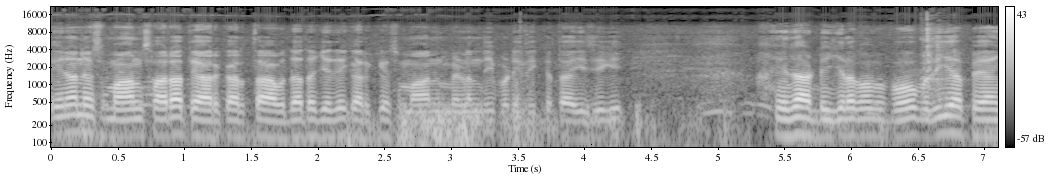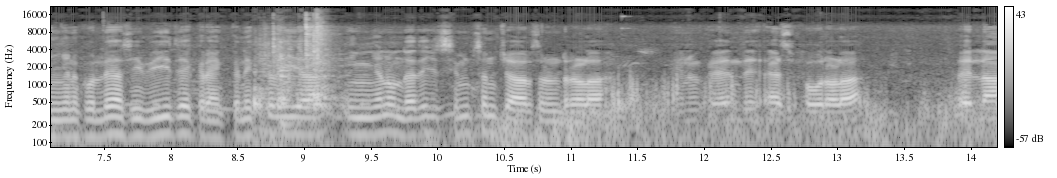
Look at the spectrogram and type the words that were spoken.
ਇਹਨਾਂ ਨੇ ਸਮਾਨ ਸਾਰਾ ਤਿਆਰ ਕਰਤਾ ਆਪਦਾ ਤਾਂ ਜਿਹਦੇ ਕਰਕੇ ਸਮਾਨ ਮਿਲਣ ਦੀ ਬੜੀ ਦਿੱਕਤ ਆਈ ਸੀਗੀ। ਇਹਦਾ ਡੀਜ਼ਲ ਪੰਪ ਬਹੁਤ ਵਧੀਆ ਪਿਆ ਇੰਜਨ ਖੁੱਲਿਆ ਸੀ 20 ਤੇ ਕ੍ਰੈਂਕ ਨਿਕਲੀ ਆ। ਇੰਜਨ ਹੁੰਦਾ ਇਹਦੇ ਚ ਸਿਮਸਨ 4 ਸਿਲੰਡਰ ਵਾਲਾ, ਇਹਨੂੰ ਕਹਿੰਦੇ S4 ਵਾਲਾ। ਪਹਿਲਾਂ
